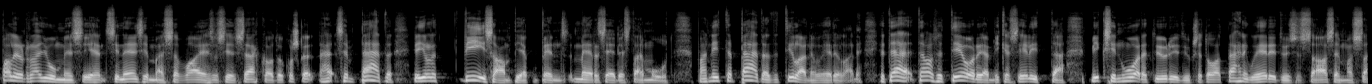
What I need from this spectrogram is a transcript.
paljon rajummin siihen siinä ensimmäisessä vaiheessa siihen sähköautoon, koska sen päätä ne ei ole viisaampia kuin Mercedes tai muut, vaan niiden päätä, että tilanne on erilainen. Ja tämä, tämä on se teoria, mikä selittää, miksi nuoret yritykset ovat vähän niin kuin erityisessä asemassa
